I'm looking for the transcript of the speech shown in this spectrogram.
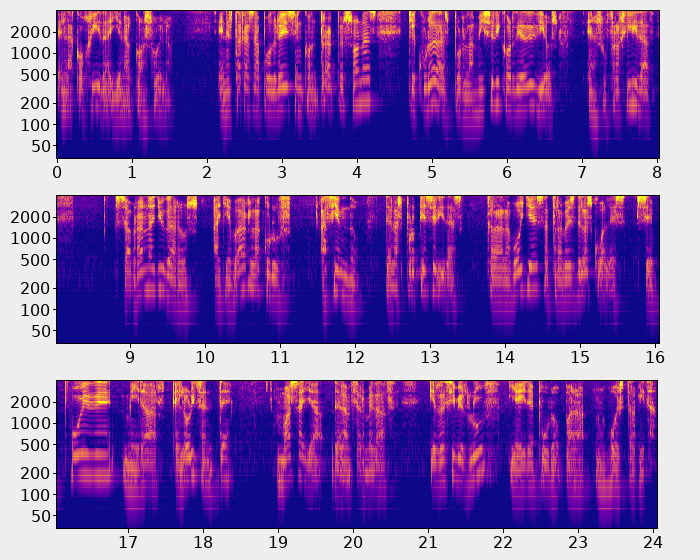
en la acogida y en el consuelo. En esta casa podréis encontrar personas que curadas por la misericordia de Dios en su fragilidad sabrán ayudaros a llevar la cruz, haciendo de las propias heridas claraboyas a través de las cuales se puede mirar el horizonte más allá de la enfermedad y recibir luz y aire puro para vuestra vida.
